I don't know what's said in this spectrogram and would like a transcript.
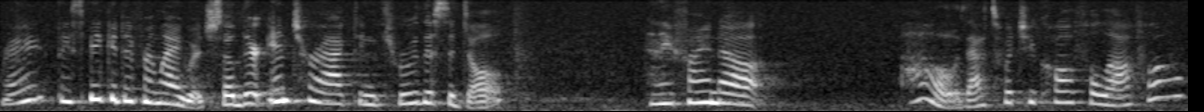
right? They speak a different language. So they're interacting through this adult and they find out, oh, that's what you call falafel?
